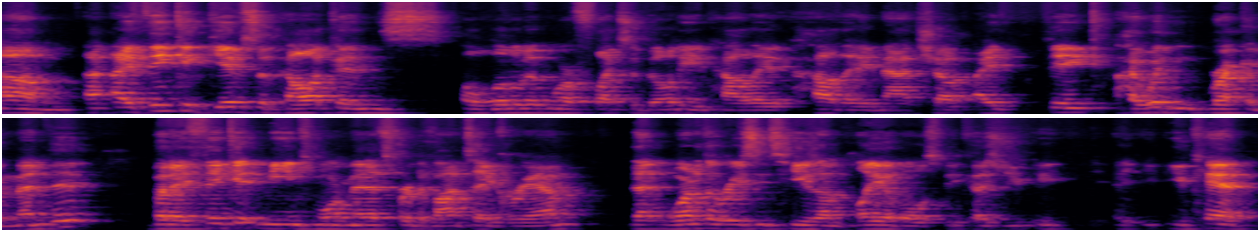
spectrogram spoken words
Um, I think it gives the Pelicans a little bit more flexibility in how they how they match up. I think I wouldn't recommend it, but I think it means more minutes for Devonte Graham that one of the reasons he's unplayable is because you you can't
